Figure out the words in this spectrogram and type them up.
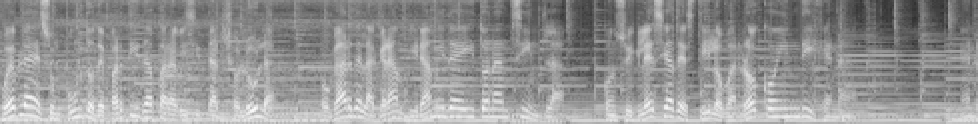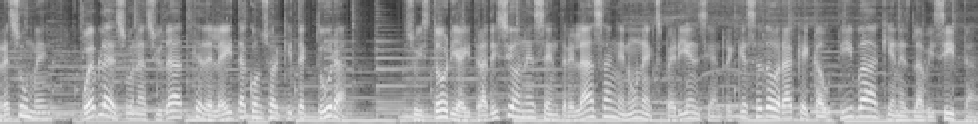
Puebla es un punto de partida para visitar Cholula, hogar de la Gran Pirámide y Tonantzintla, con su iglesia de estilo barroco indígena. En resumen, Puebla es una ciudad que deleita con su arquitectura. Su historia y tradiciones se entrelazan en una experiencia enriquecedora que cautiva a quienes la visitan.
